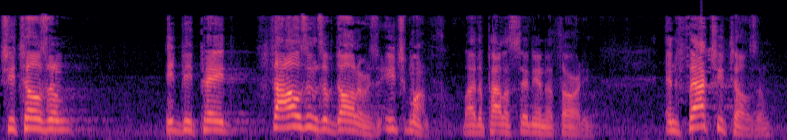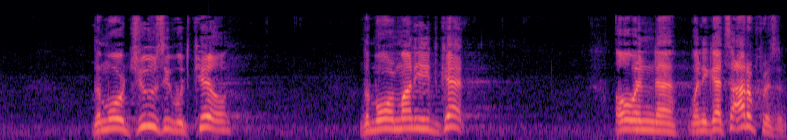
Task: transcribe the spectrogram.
She tells him he'd be paid thousands of dollars each month by the Palestinian Authority. In fact, she tells him, the more Jews he would kill, the more money he'd get. Oh, and uh, when he gets out of prison,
